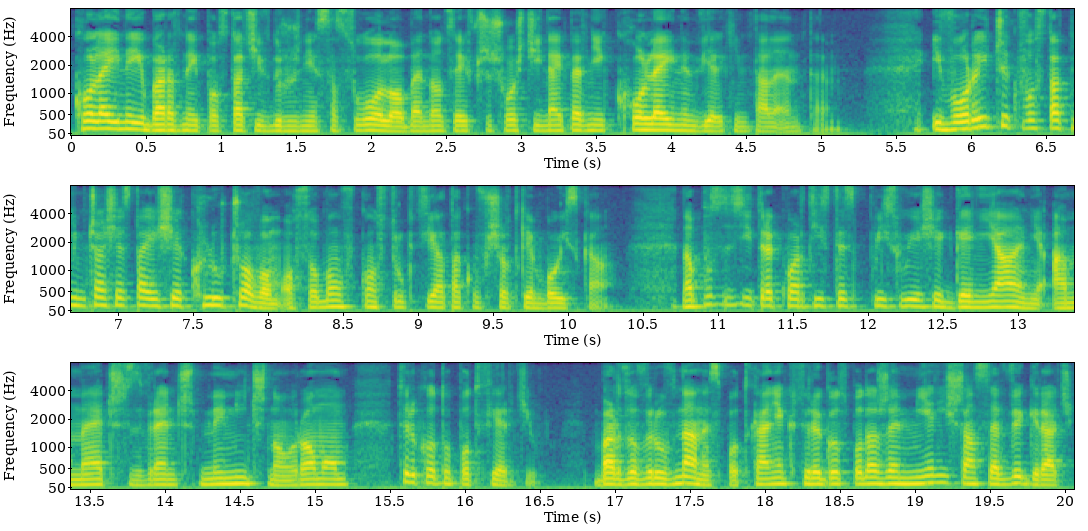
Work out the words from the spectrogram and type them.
kolejnej barwnej postaci w drużynie Sassuolo, będącej w przyszłości najpewniej kolejnym wielkim talentem. Iworyjczyk w ostatnim czasie staje się kluczową osobą w konstrukcji ataków środkiem boiska. Na pozycji trekwartisty spisuje się genialnie, a mecz z wręcz mimiczną Romą tylko to potwierdził. Bardzo wyrównane spotkanie, które gospodarze mieli szansę wygrać,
